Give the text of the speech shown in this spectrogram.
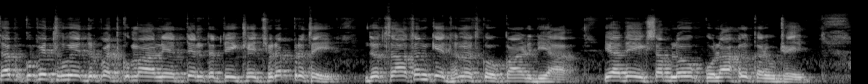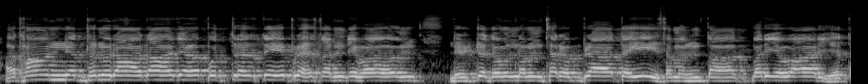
तब कुपित हुए द्रुपद कुमार ने अत्यंत तीखे छुरप्र से दुशासन के धनुष को काट दिया। यह देख सब लोग कोलाहल कर उठे। अथान्यधनुराज पुत्र से प्रहसन धृष्टुम्नम सरभ्रात तात्पर्यवार्यत।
